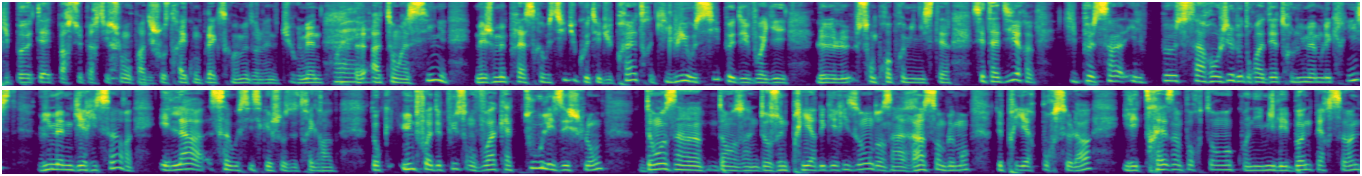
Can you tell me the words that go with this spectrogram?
qui peut-être par superstition ou par des choses très complexes quand même dans la nature humaine, attend un signe. Mais je me placerai aussi du côté du prêtre, qui lui aussi peut dévoyer son propre ministère. C'est-à-dire, il peut s'arroger le droit d'être lui-même le Christ, lui-même guérisseur. Et là, ça aussi, c'est quelque chose de très grave. Donc, une fois de plus, on voit qu'à tous les échelons, dans, un, dans, un, dans une prière de guérison, dans un rassemblement de prières pour cela, il est très important qu'on ait mis les bonnes personnes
